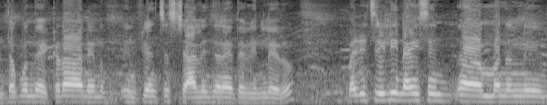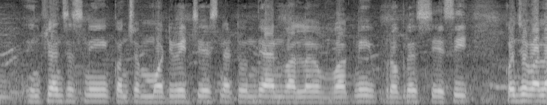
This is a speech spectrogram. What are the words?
ఇంతకుముందు ఎక్కడ నేను ఇన్ఫ్లుయెన్సెస్ ఛాలెంజ్ అని అయితే వినలేదు. బట్ ఇట్స్ రియలీ నైస్ మనల్ని ఇన్ఫ్లుయెన్సెస్ని కొంచెం మోటివేట్ చేసినట్టు ఉంది అండ్ వాళ్ళ వర్క్ని ప్రోగ్రెస్ చేసి కొంచెం వాళ్ళ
